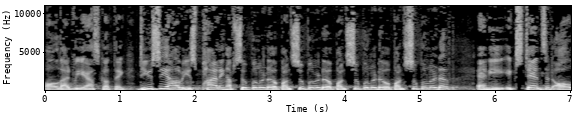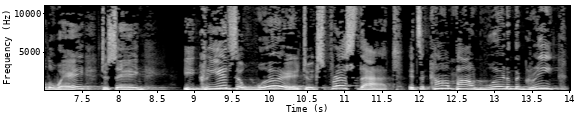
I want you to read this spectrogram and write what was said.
all that we ask or think. Do you see how he's piling up superlative upon superlative upon superlative upon superlative? And he extends it all the way to saying, he creates a word to express that. It's a compound word in the Greek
